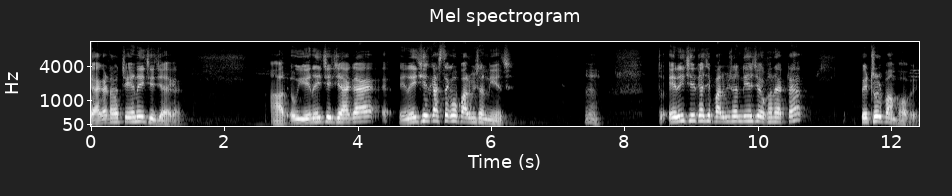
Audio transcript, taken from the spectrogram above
জায়গাটা হচ্ছে এনএইচের জায়গা। আর ওই এনএইচের জায়গায় এনএইচের কাছ থেকেও পারমিশন নিয়েছে। হ্যাঁ তো এনএইচের কাছে পারমিশন নিয়েছে, ওখানে একটা পেট্রোল পাম্প হবে।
